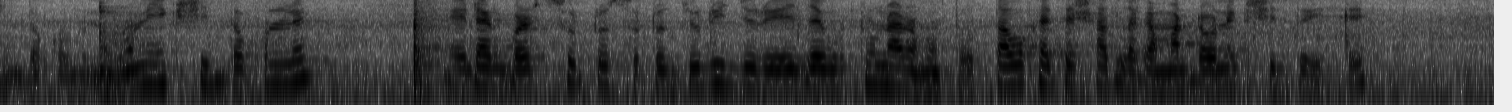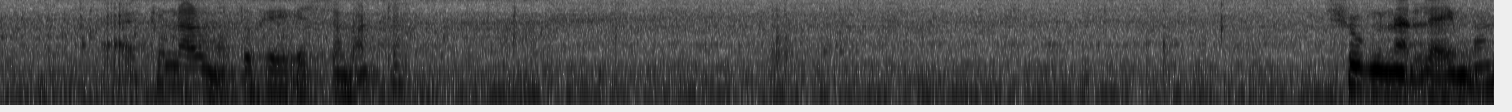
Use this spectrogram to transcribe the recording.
সিদ্ধ করবেন। অনেক সিদ্ধ করলে এটা একবার ছোটো ছোটো, জুড়ি জুড়ি জুড়িয়ে যাবে, টুনার মতো। তাও খাইতে স্বাদ লাগে, আমারটা অনেক সিদ্ধ হয়েছে। আর টুনার মতো হয়ে গেছে আমারটা। শুকনা লেমন।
